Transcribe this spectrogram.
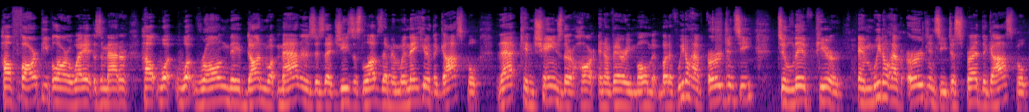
how far people are away, it doesn't matter how what what wrong they've done. What matters is that Jesus loves them and when they hear the gospel, that can change their heart in a very moment. But if we don't have urgency to live pure and we don't have urgency to spread the gospel,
